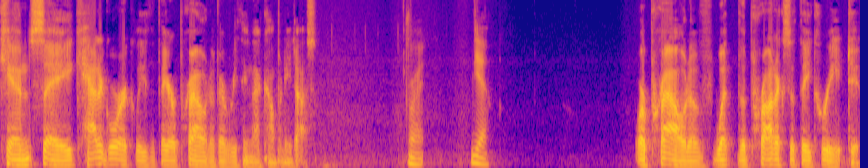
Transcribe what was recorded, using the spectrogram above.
can say categorically that they are proud of everything that company does. Right. Yeah. Or proud of what the products that they create do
